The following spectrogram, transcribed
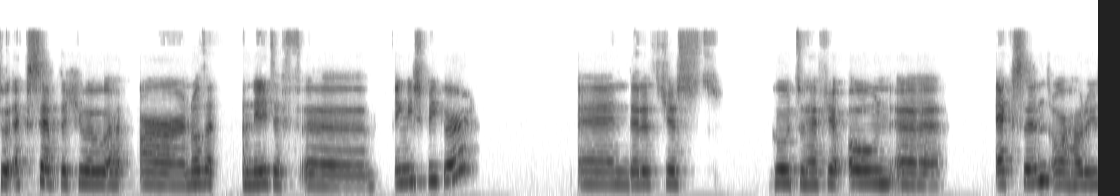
to accept that you are not a native uh, english speaker and that it's just good to have your own uh, accent or how do you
